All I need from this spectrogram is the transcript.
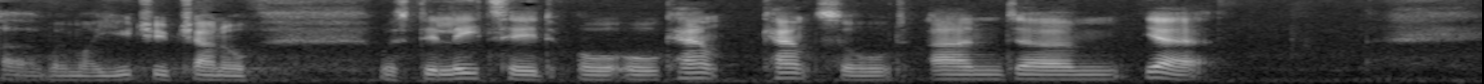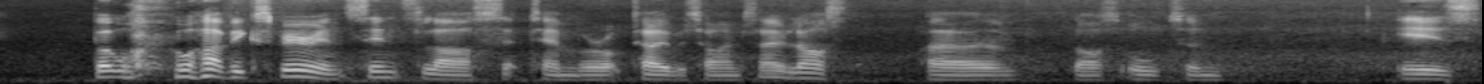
uh, when my YouTube channel was deleted or, or count, cancelled, and um, yeah, but what I've experienced since last September, October time, so last uh, last autumn, is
